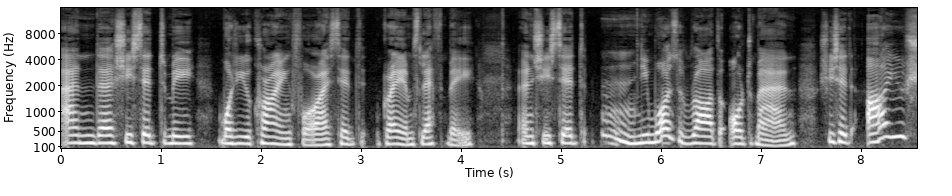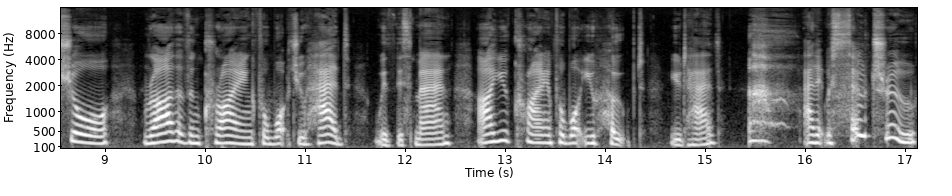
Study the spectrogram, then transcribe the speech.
and uh, she said to me, What are you crying for? I said, Graham's left me. And she said, mm, He was a rather odd man. She said, Are you sure, rather than crying for what you had with this man, are you crying for what you hoped you'd had. and it was so true.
